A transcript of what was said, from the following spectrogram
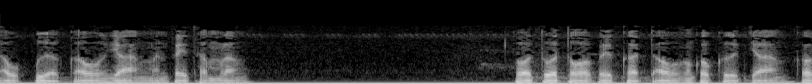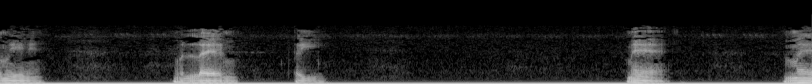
เอาเปลือกเอายางมันไปทำรัง พอตัวต่อไปกัดเอามันก็เกิดยาง ก็มีมันแรงไปแม่ แม่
